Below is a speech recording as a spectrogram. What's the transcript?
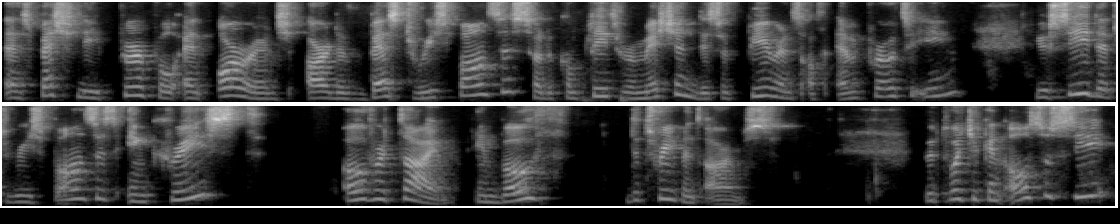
especially purple and orange, are the best responses. So the complete remission, disappearance of M protein. You see that responses increased over time in both the treatment arms. But what you can also see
